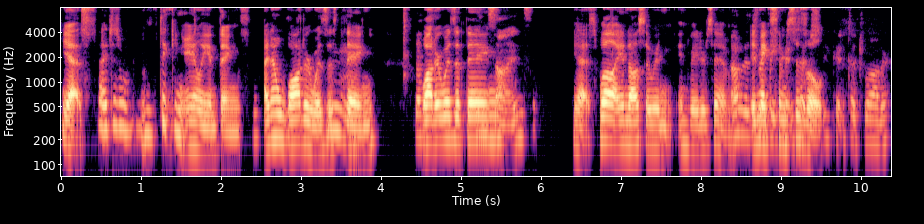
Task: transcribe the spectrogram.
Yes, I just I'm thinking alien things. I know water was a Hmm. thing. That's Water was a in thing. signs. Yes, well, and also in Invader Zim, Oh, it right, makes you him sizzle. Touch, you couldn't touch water.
